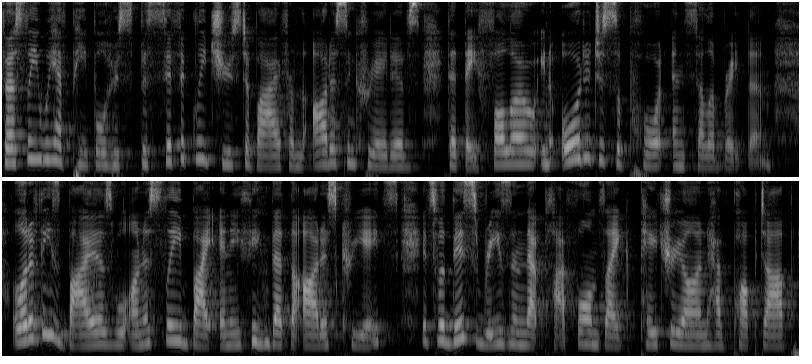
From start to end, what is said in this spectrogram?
Firstly, we have people who specifically choose to buy from the artists and creatives that they follow in order to support and celebrate them. A lot of these buyers will honestly buy anything that the artist creates. It's for this reason that platforms like Patreon have popped up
